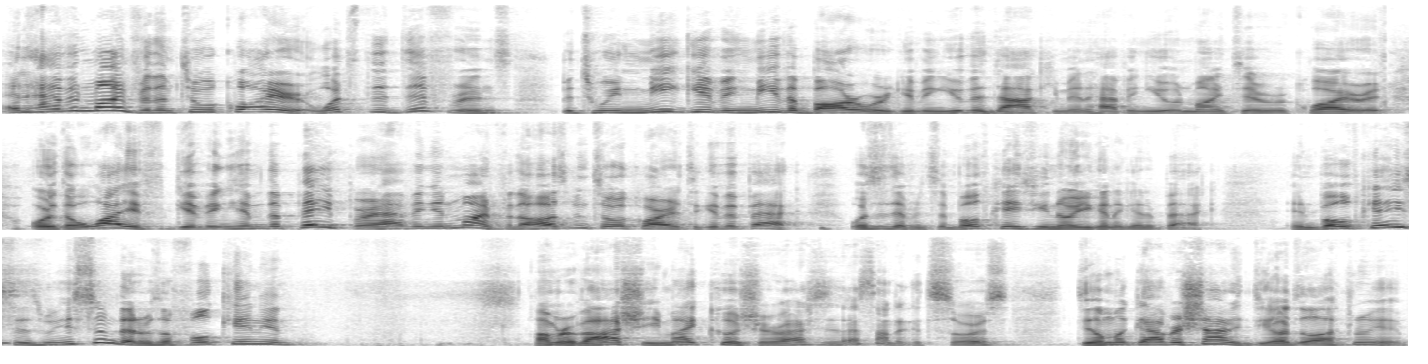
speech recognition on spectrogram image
and have in mind for them to acquire it. What's the difference between me giving me the borrower, giving you the document, having you in mind to acquire it, or the wife giving him the paper, having in mind for the husband to acquire it, to give it back? What's the difference? In both cases, you know you're going to get it back. In both cases, we assume that it was a full kinyan. I'm Ravashi, my kusher. That's not a good source. Dilma Gavrashani, Diodel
